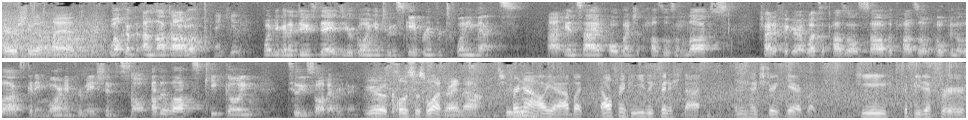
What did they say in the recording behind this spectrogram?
parachute and land. Welcome to Unlocked Ottawa. Thank you. What you're going to do today is you're going into an escape room for 20 minutes. Uh, inside, whole bunch of puzzles and locks. Try to figure out what's a puzzle, solve the puzzle, open the locks, getting more information to solve other locks. Keep going till you solve everything. You're the closest one right now. For now, yeah, but Elfren could easily finish that and then head straight there, but he could be there for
